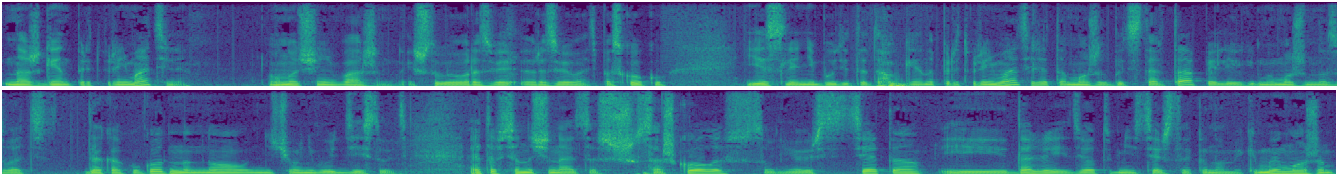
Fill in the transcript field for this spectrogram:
наш ген предпринимателя, он очень важен, чтобы его разви развивать, поскольку если не будет этого гена предпринимателя, это может быть стартап, или мы можем назвать да как угодно, но ничего не будет действовать. Это все начинается со школы, с университета, и далее идет Министерство экономики. Мы можем,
